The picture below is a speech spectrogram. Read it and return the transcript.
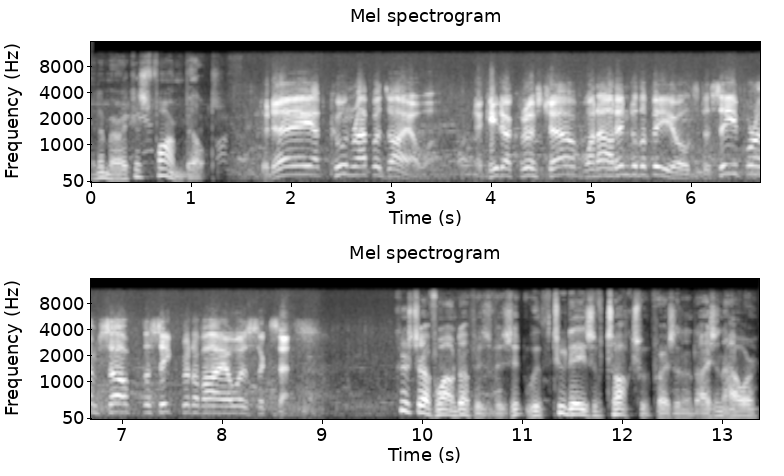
in America's Farm Belt. Today at Coon Rapids, Iowa, Nikita Khrushchev went out into the fields to see for himself the secret of Iowa's success. Khrushchev wound up his visit with two days of talks with President Eisenhower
